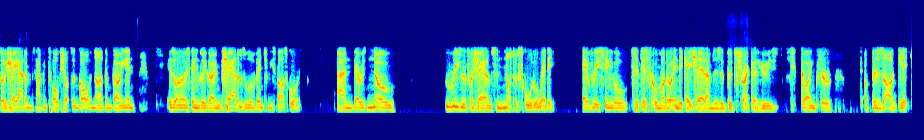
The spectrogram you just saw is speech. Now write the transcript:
So Che Adams having 12 shots on goal and none of them going in is one of those things where you're going, Che Adams will eventually start scoring. And there is no reason for Che Adams to not have scored already. Every single statistical model indicates Che Adams is a good striker who is going through a bizarre glitch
